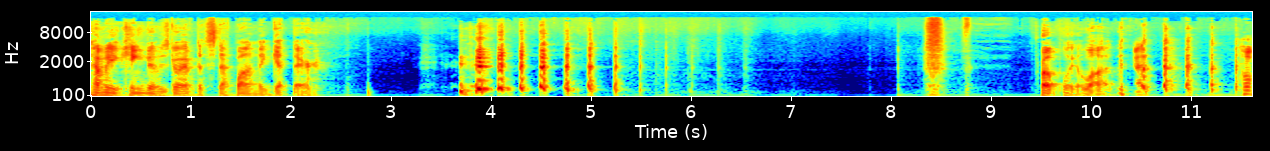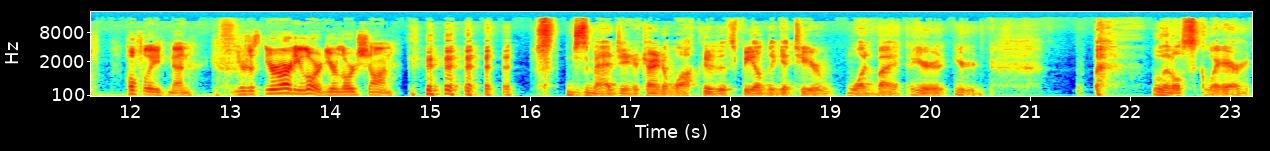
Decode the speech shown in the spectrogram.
How many kingdoms do I have to step on to get there? Probably a lot. Ho- hopefully none. You're just you're already lord. You're Lord Sean. Just imagine you're trying to walk through this field to get to your one by your your little square,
